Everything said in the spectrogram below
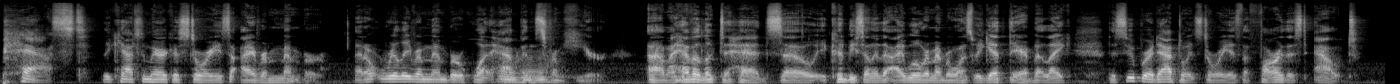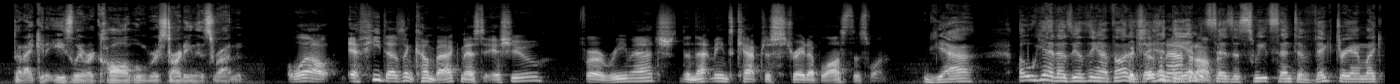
past the Captain America stories I remember. I don't really remember what happens from here. Um, I haven't looked ahead, so it could be something that I will remember once we get there. But like the Super Adaptoid story is the farthest out that I can easily recall when we're starting this run. Well, if he doesn't come back next issue for a rematch, then that means Cap just straight up lost this one. Yeah. Oh yeah, that's the other thing I thought. Which is that doesn't at the happen end it says a sweet scent of victory. I'm like,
